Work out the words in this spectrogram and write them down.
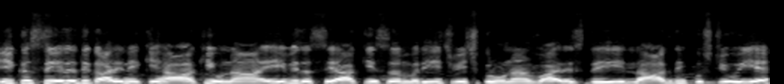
ਇੱਕ ਸਿਹਤ ਅਧਿਕਾਰੀ ਨੇ ਕਿਹਾ ਕਿ ਉਹਨਾਂ ਇਹ ਵੀ ਦੱਸਿਆ ਕਿ ਇਸ ਮਰੀਜ਼ ਵਿੱਚ ਕੋਰੋਨਾ ਵਾਇਰਸ ਦੀ ਲਾਗ ਦੀ ਪੁਸ਼ਟੀ ਹੋਈ ਹੈ।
